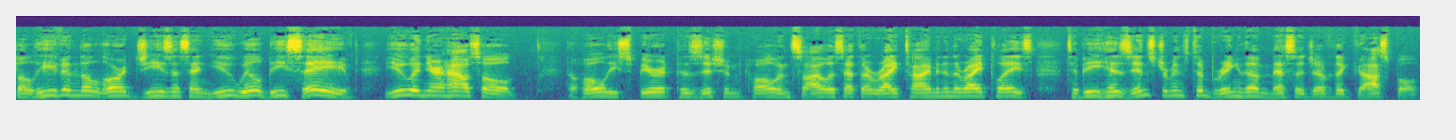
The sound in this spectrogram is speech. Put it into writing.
Believe in the Lord Jesus, and you will be saved, you and your household. The Holy Spirit positioned Paul and Silas at the right time and in the right place to be his instruments to bring the message of the gospel.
